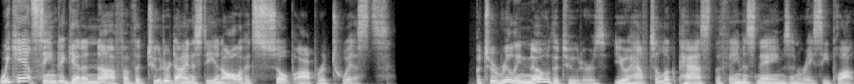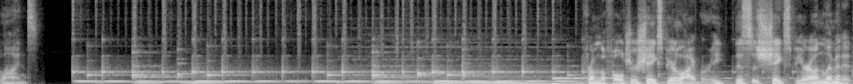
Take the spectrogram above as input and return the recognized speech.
We can't seem to get enough of the Tudor dynasty and all of its soap opera twists. But to really know the Tudors, you have to look past the famous names and racy plotlines. From the Folger Shakespeare Library, this is Shakespeare Unlimited.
